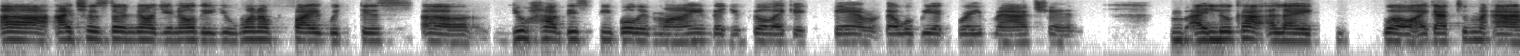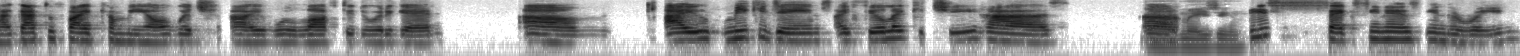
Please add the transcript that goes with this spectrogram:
uh, I just don't know. You know that you want to fight with this uh, you have these people in mind that you feel like, a, damn, that would be a great match. And I look at like, well, I got to I got to fight Kamille, which I would love to do it again. Um, I Mickie James, I feel like she has Oh, uh, amazing. this sexiness in the ring,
